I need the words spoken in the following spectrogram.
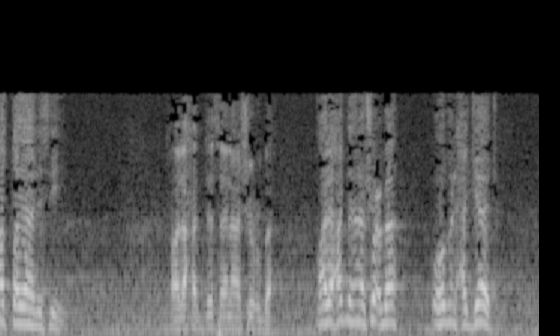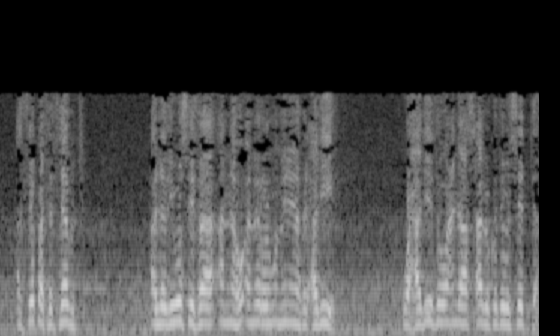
الطيالسي. قال حدثنا شعبة. قال حدثنا شعبة وهو ابن الحجاج الثقة الثبت الذي وصف أنه أمير المؤمنين في الحديث وحديثه عند أصحاب الكتب الستة.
